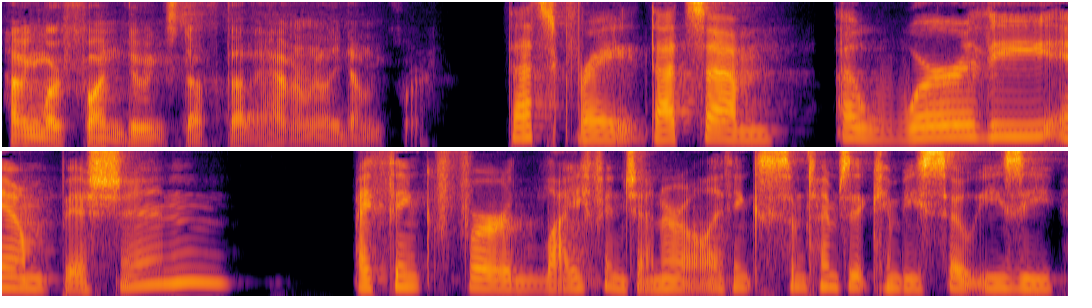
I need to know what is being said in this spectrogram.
having more fun doing stuff that I haven't really done before. That's great. That's um a worthy ambition I think for life in general. I think sometimes it can be so easy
